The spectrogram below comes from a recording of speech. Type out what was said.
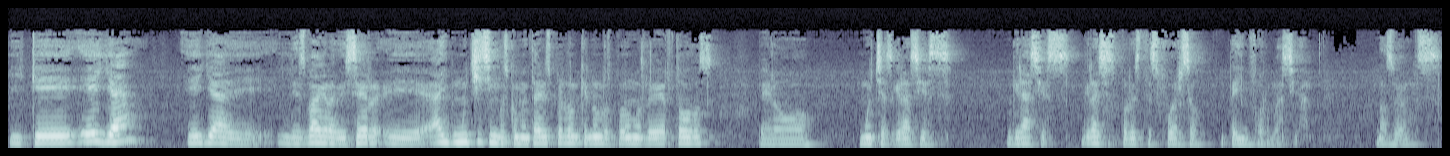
y que ella, ella eh, les va a agradecer. Eh, hay muchísimos comentarios, perdón que no los podemos leer todos, pero muchas gracias. Gracias, gracias por este esfuerzo de información. Nos vemos.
